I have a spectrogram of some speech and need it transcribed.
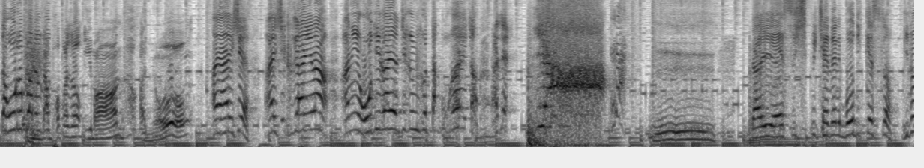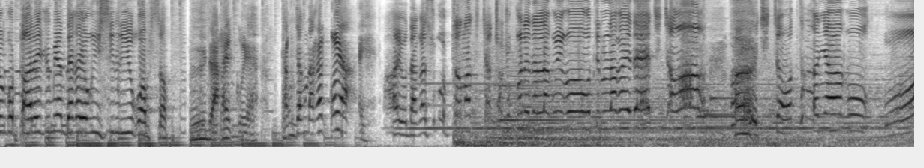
나 오른발을 나 바빠서 이만. 안녕. 아니 아저씨 아저씨 그게 아니라 아니 어디 가야 지금 이거 닦고 가야죠. 아니 야! 으, 나이 SCP 제대로 못 있겠어. 이런 것도 안 해주면 내가 여기 있을 이유가 없어. 으, 나갈 거야. 당장 나갈 거야 아유 나갈 수가 없잖아 진짜 저주권 해달라고 이거 어디로 나가야 돼 진짜 아 진짜 어떡하냐고 우와!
